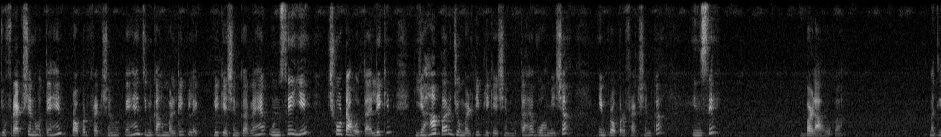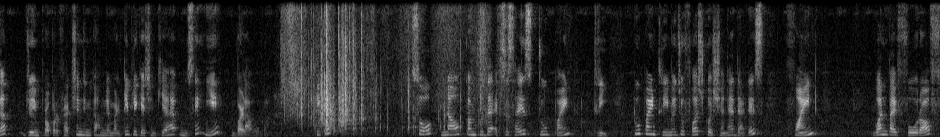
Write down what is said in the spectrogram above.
जो फ्रैक्शन होते हैं प्रॉपर फ्रैक्शन होते हैं, जिनका हम मल्टीप्लिकेशन कर रहे हैं, उनसे ये छोटा होता है। लेकिन यहाँ पर जो मल्टीप्लिकेशन होता है, वो हमेशा इम्प्रॉपर फ्रैक्शन का इनसे बड़ा होगा। मतलब जो इम्प्रॉपर फ्रैक्शन जिनका हमने मल्टीप्लीकेशन किया है उनसे ये बड़ा होगा। ठीक है? So now come to the exercise two point three two point three में जो फ़र्स्ट क्वेश्चन है that is find one by four of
